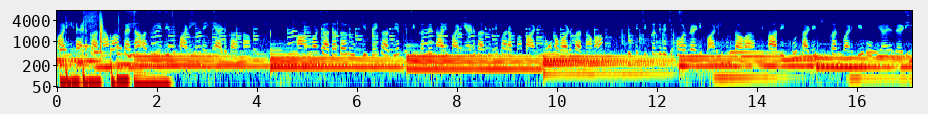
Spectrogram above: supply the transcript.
ਪਾਣੀ ਐਡ ਕਰਨਾ ਵਾ। ਪਹਿਲਾਂ ਅਸੀਂ ਇਹਦੇ 'ਚ ਪਾਣੀ ਨਹੀਂ ਐਡ ਕਰਨਾ। ਆਮ ਜ਼ਿਆਦਾਤਰ ਲੋਕ ਇਦਾਂ ਹੀ ਕਰਦੇ ਆ ਕਿ ਚਿਕਨ ਦੇ ਨਾਲ ਹੀ ਪਾਣੀ ਐਡ ਕਰ ਦਿੰਦੇ, ਪਰ ਆਪਾਂ ਪਾਣੀ ਨੂੰ ਅਵੋਇਡ ਕਰਨਾ ਵਾ, ਕਿਉਂਕਿ ਚਿਕਨ ਦੇ ਵਿੱਚ ਆਲਰੇਡੀ ਪਾਣੀ ਹੁੰਦਾ ਵਾ। ਤੇ ਆਹ ਦੇਖੋ, ਸਾਡੇ ਚਿਕਨ ਬਣ ਕੇ ਹੋ ਗਿਆ ਹੈ ਰੈਡੀ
